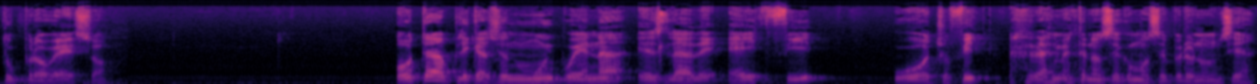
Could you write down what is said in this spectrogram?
tu progreso. Otra aplicación muy buena es la de 8Fit u 8Fit, realmente no sé cómo se pronuncia,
